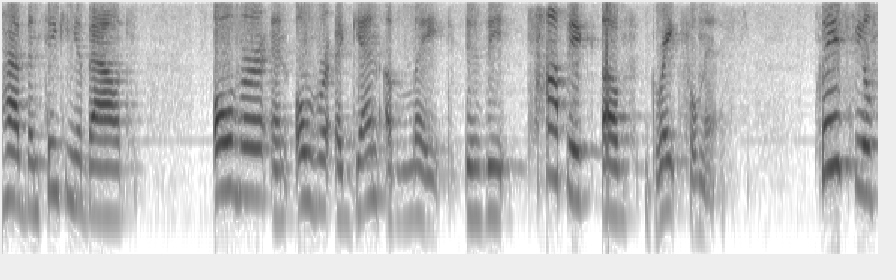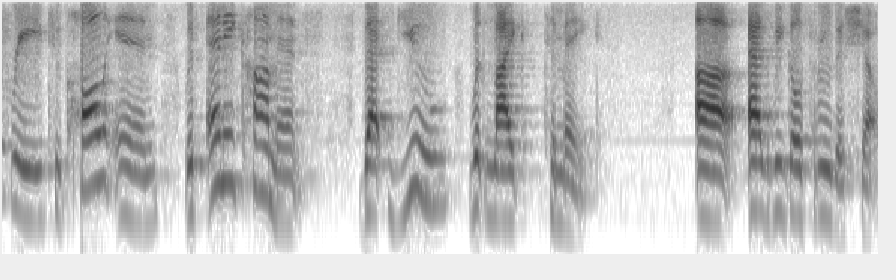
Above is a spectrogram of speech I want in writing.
have been thinking about over and over again of late is the topic of gratefulness. Please feel free to call in with any comments that you would like to make uh, as we go through this show.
